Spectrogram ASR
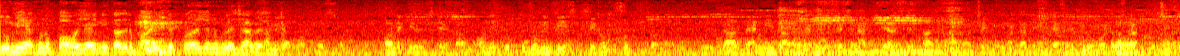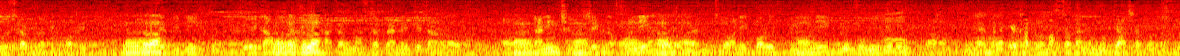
জমি এখনও পাওয়া যায়নি, তাদের বাড়িতে প্রয়োজন হলে যাবে আমি যাব অনেক কি হয়েছে অনেক জমি পেয়েছে, সেটাও তো সত্যি কথা। যারা রেজিস্ট্রেশন আটকে আছে তাদের নাম হচ্ছে নিয়ে গেছে। থেকে হবে। দিদি যেটা আমাদের ঢাকার মাস্টার যেটা প্ল্যানিং ছিল সেখানে অনেক বড় প্ল্যানিং ছিল অনেক বড় মানে অনেক জমি মানে হয় না কি মাস্টার প্ল্যানের মধ্যে আসার কথা ছিল।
